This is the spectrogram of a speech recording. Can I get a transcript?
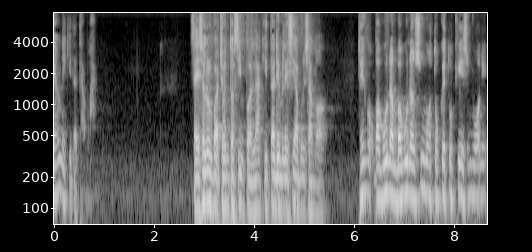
Yang ni kita tak buat. Saya selalu buat contoh simple lah. Kita di Malaysia pun sama. Tengok bangunan-bangunan semua, toke-toke semua ni.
